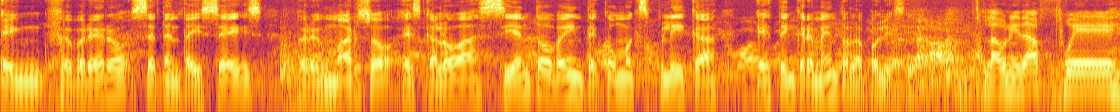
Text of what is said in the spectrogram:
en febrero 76, pero en marzo escaló a 120. ¿Cómo explica este incremento la policía? La unidad fue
